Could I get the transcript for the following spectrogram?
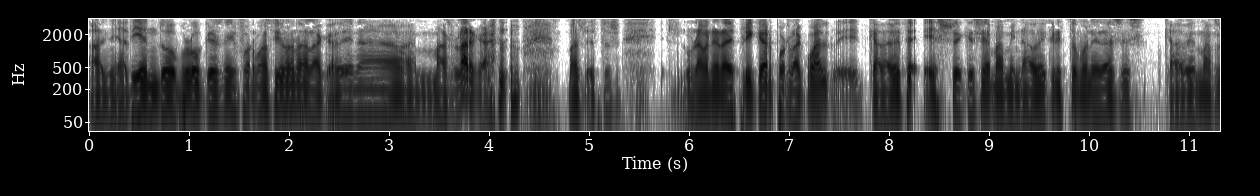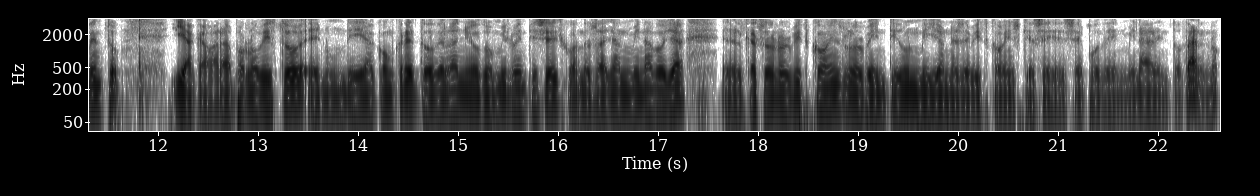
añadiendo bloques de información a la cadena más larga. ¿no? Más, esto es una manera de explicar por la cual eh, cada vez ese que se llama minado de criptomonedas es cada vez más lento y acabará, por lo visto, en un día concreto del año 2026, cuando se hayan minado ya, en el caso de los bitcoins, los 21 millones de bitcoins que se, se pueden minar en total, ¿no?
